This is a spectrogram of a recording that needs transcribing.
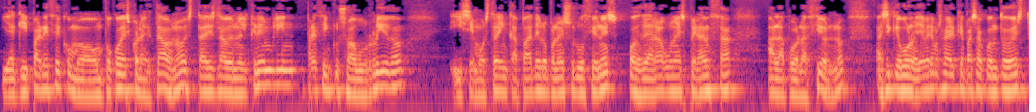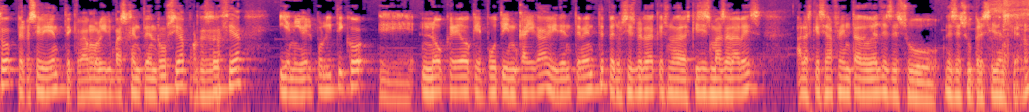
y aquí parece como un poco desconectado, ¿no? Está aislado en el Kremlin, parece incluso aburrido y se muestra incapaz de proponer soluciones o de dar alguna esperanza a la población, ¿no? Así que bueno, ya veremos a ver qué pasa con todo esto, pero es evidente que va a morir más gente en Rusia, por desgracia, y a nivel político eh, no creo que Putin caiga, evidentemente, pero sí es verdad que es una de las crisis más graves a las que se ha enfrentado él desde su, desde su presidencia, ¿no?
